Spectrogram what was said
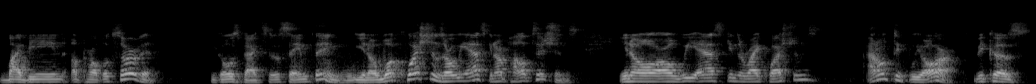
By being a public servant. It goes back to the same thing. You know, what questions are we asking our politicians? You know, are we asking the right questions? I don't think we are because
